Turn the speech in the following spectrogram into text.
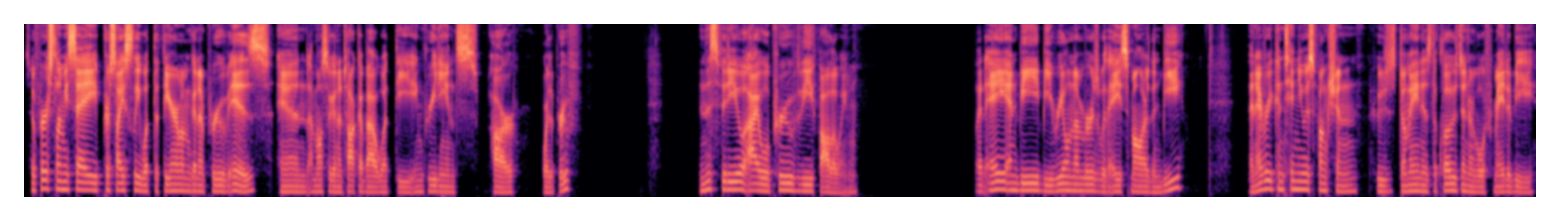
So first, let me say precisely what the theorem I'm going to prove is, and I'm also going to talk about what the ingredients are for the proof. In this video, I will prove the following. Let a and b be real numbers with a smaller than b. Then every continuous function whose domain is the closed interval from a to b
